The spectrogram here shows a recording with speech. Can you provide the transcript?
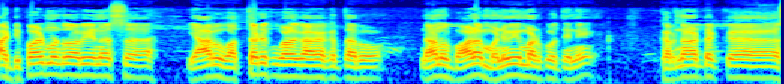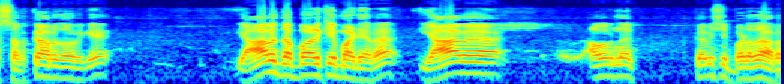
ಆ ಡಿಪಾರ್ಟ್ಮೆಂಟ್ದವ್ರು ಏನೋ ಸ ಯಾರು ಒತ್ತಡಕ್ಕೆ ಒಳಗಾಗತ್ತಾರೋ ನಾನು ಭಾಳ ಮನವಿ ಮಾಡ್ಕೋತೀನಿ. ಕರ್ನಾಟಕ ಸರ್ಕಾರದವ್ರಿಗೆ ಯಾರು ದಬ್ಬಾಳಿಕೆ ಮಾಡ್ಯಾರ, ಯಾರ ಅವ್ರನ್ನ ಕರೆಸಿ ಬಡದಾರ,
